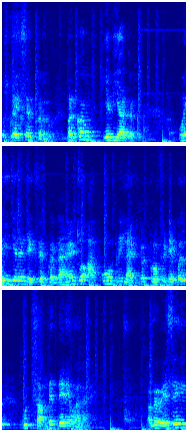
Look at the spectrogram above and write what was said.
उसको एक्सेप्ट कर लो। पर कब, ये भी याद रखना। वही चैलेंज एक्सेप्ट करना है जो आपको अपनी लाइफ में प्रॉफिटेबल कुछ सामने देने वाला है। अगर ऐसे ही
